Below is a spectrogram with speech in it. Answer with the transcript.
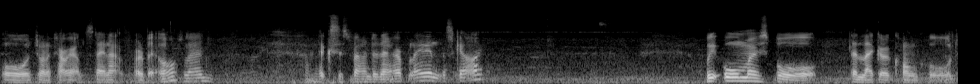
Or do you want to carry on staying out for a bit more? Plan. Alex has found an aeroplane in the sky. We almost bought the Lego Concorde,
